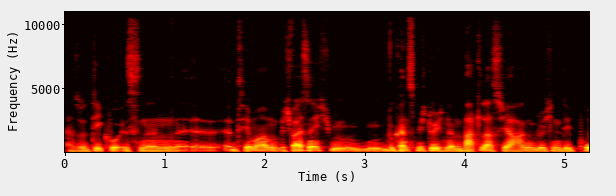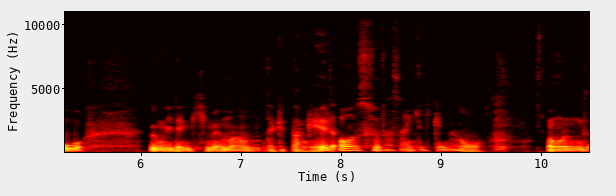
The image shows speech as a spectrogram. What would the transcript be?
Also Deko ist ein äh, Thema, ich weiß nicht, du kannst mich durch einen Butlers jagen, durch ein Depot. Irgendwie denke ich mir immer, da gibt man Geld aus, für was eigentlich genau? Und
